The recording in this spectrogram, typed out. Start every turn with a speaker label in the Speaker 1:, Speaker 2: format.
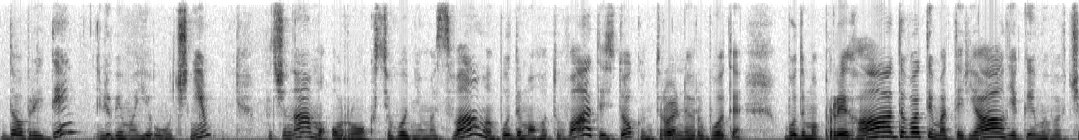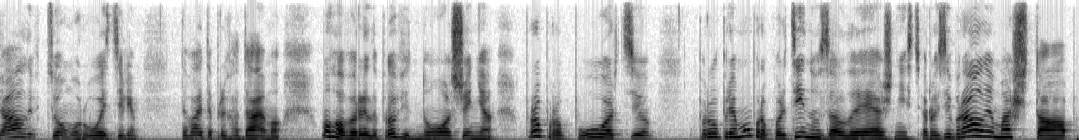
Speaker 1: Добрий день, любі мої учні. Починаємо урок. Сьогодні ми з вами будемо готуватись до контрольної роботи. Будемо пригадувати матеріал, який ми вивчали в цьому розділі. Давайте пригадаємо, ми говорили про відношення, про пропорцію, про пряму пропорційну залежність, розібрали масштаб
